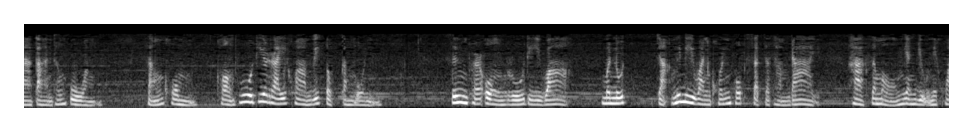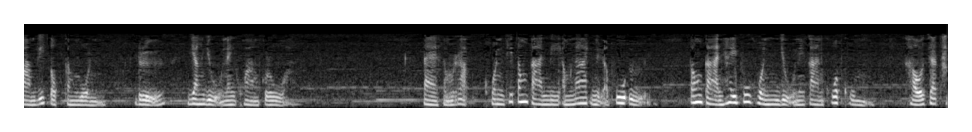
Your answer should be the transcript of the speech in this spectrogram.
นาการทั้งปวง สังคมของผู้ที่ไร้ความวิตกกังวล ซึ่งพระองค์รู้ดีว่า มนุษย์จะไม่มีวันค้นพบสัจธรรมได้ หากสมองยังอยู่ในความวิตกกังวล หรือยังอยู่ในความกลัว แต่สำหรับคนที่ต้องการมีอำนาจเหนือผู้อื่น ต้องการให้ผู้คนอยู่ในการควบคุม เขาจะท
